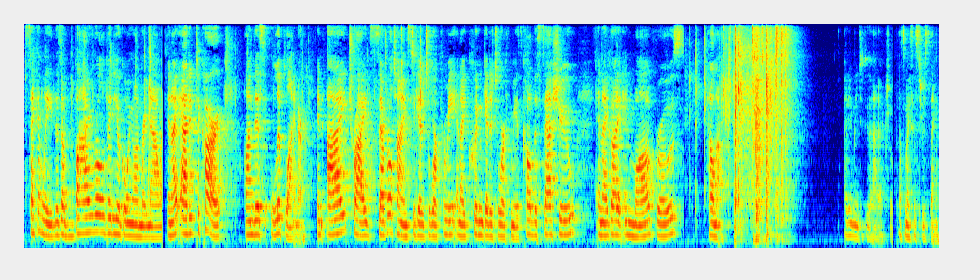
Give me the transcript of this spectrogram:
Secondly, there's a viral video going on right now, and I added to cart on this lip liner. And I tried several times to get it to work for me, and I couldn't get it to work for me. It's called the Sashu, and I got it in mauve rose. Hell no. I didn't mean to do that, actually. That's my sister's thing.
